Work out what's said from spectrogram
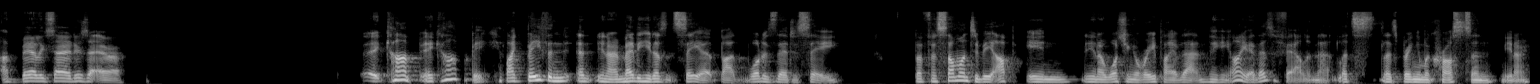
I barely say it is an error. it can't it can't be like Beef and, and you know maybe he doesn't see it, but what is there to see? But for someone to be up in you know watching a replay of that and thinking, oh yeah, there's a foul in that. Let's let's bring him across and you know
